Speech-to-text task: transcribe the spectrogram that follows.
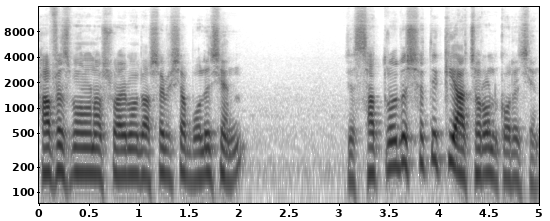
হাফেজ মৌলানা সোহাইমদ আশাফি সাহেব বলেছেন যে ছাত্রদের সাথে কি আচরণ করেছেন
